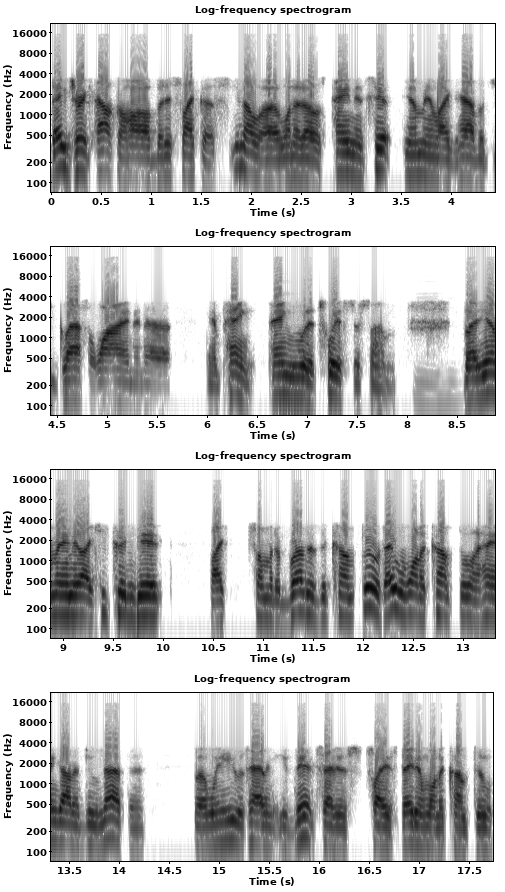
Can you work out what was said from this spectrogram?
they drink alcohol, but it's like a you know uh, one of those paint and sip. You know what I mean, like have a glass of wine and uh and paint, paint with a twist or something. But you know what I mean, like he couldn't get like some of the brothers that come through. They would want to come through and hang out and do nothing. But when he was having events at his place, they didn't want to come through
